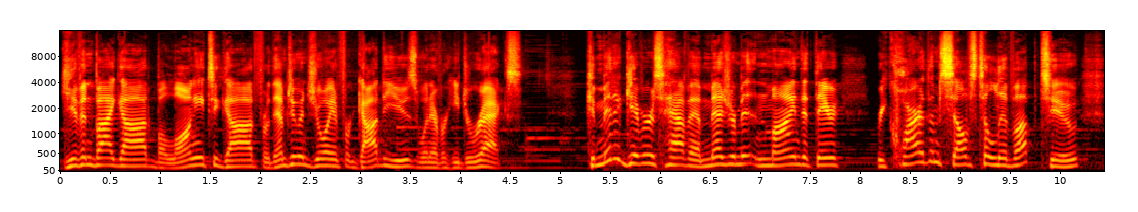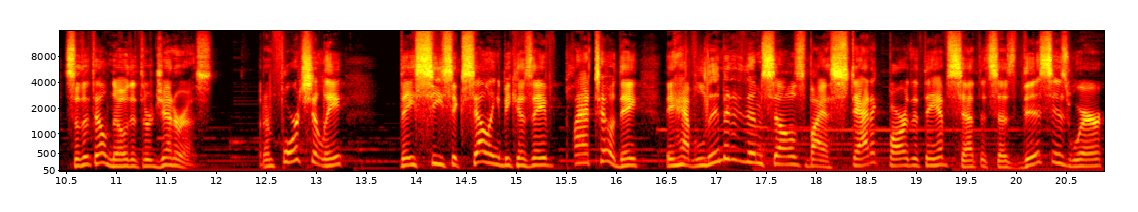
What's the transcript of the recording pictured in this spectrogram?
given by God, belonging to God, for them to enjoy and for God to use whenever He directs. Committed givers have a measurement in mind that they're require themselves to live up to so that they'll know that they're generous. But unfortunately, they cease excelling because they've plateaued. They, they have limited themselves by a static bar that they have set that says this is where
